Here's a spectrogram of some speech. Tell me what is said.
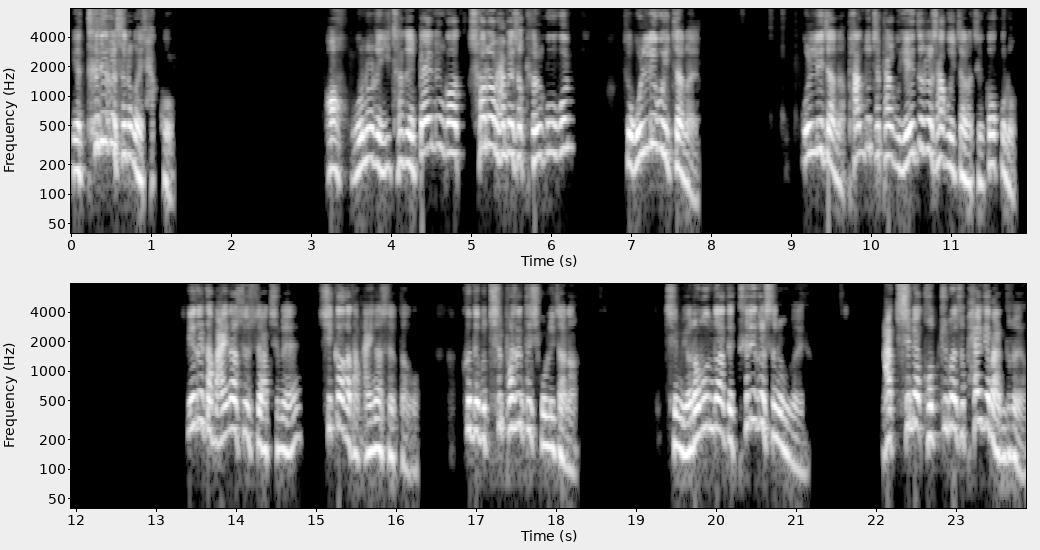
이게 트릭을 쓰는 거예요, 자꾸. 어, 오늘은 2차전이 빼는 것처럼 하면서 결국은 올리고 있잖아요. 올리잖아. 반도체 팔고 얘들을 사고 있잖아, 지금 거꾸로. 얘들 다 마이너스였어요, 아침에. 시가가 다 마이너스였다고. 근데 뭐 7%씩 올리잖아. 지금 여러분들한테 트릭을 쓰는 거예요. 아침에 겁주면서 팔게 만들어요.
